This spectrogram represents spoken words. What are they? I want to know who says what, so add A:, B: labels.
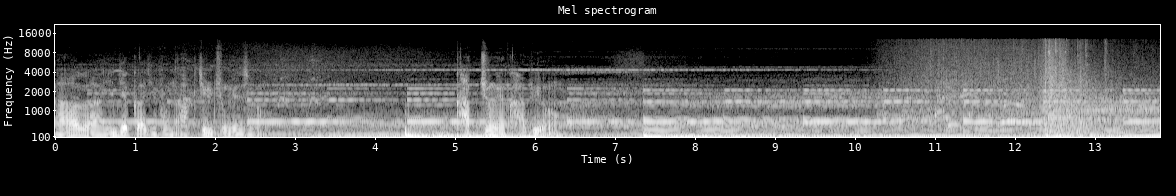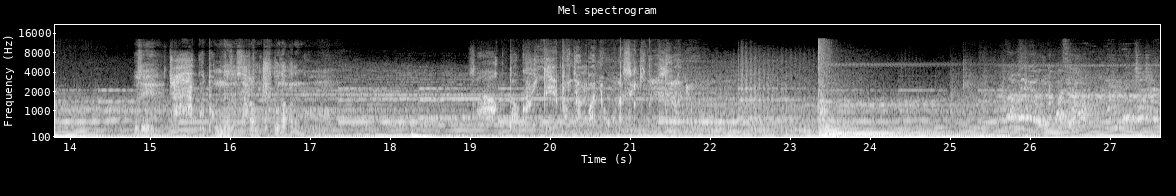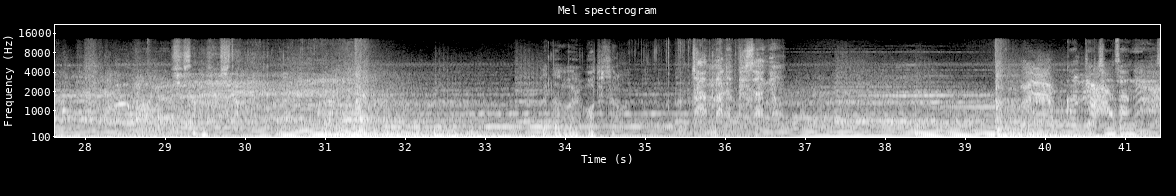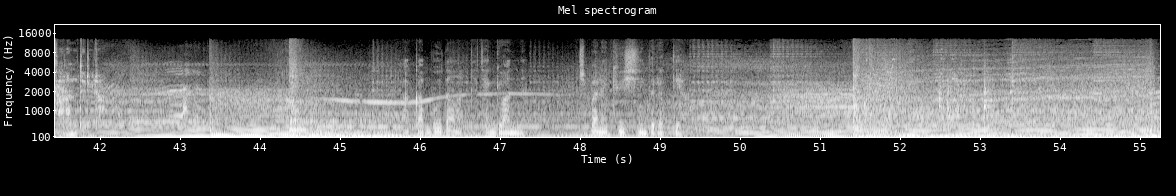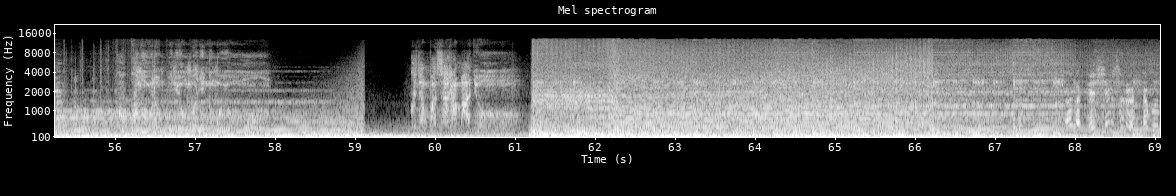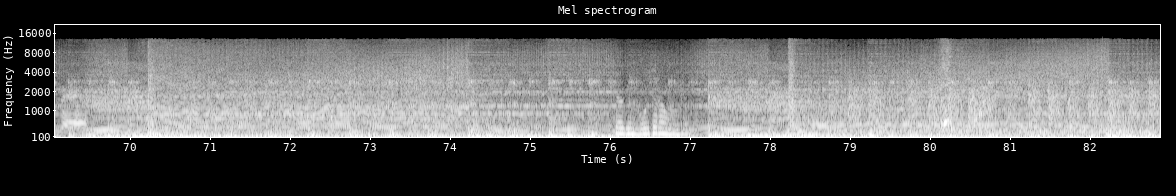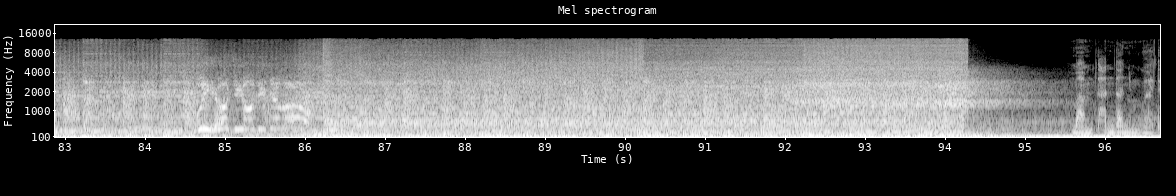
A: 나아가 인제까지 본 악질 중에서 갑 중에 갑이요.
B: 요새 자꾸 동네에서 사람 죽어나가는 거 싹 다 그 일본 양반이 오나 새끼들 아니오 어디서?
C: 잠만의 비상형.
D: 각자 증상이 사람들이라.
C: 아까 무당한테 댕겨왔네. 집안에 귀신이 들었대요
A: 최고네.
D: 여기 뭐 들어온 게?
A: 우리 어디 어디냐고! 마음 단단히 먹어야 돼.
